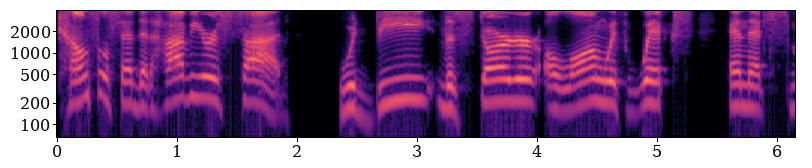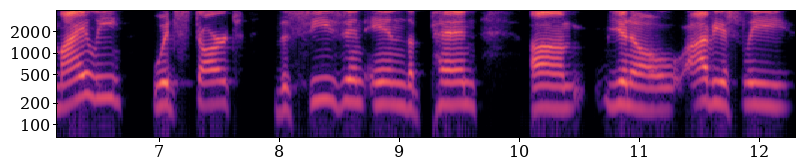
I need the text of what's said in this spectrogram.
Counsell said that Javier Assad would be the starter along with Wicks, and that Smyly would start the season in the pen. Um, you know, obviously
